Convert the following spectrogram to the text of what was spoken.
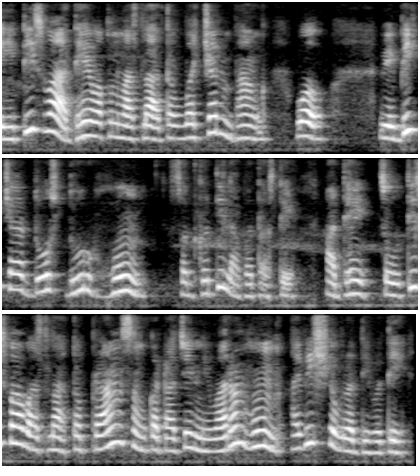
तेहतीसवा अध्याय आपण वाचला तर वचन भांग व वेभीच्या दोष दूर होऊन सद्गती लाभत असते. अध्याय चौतीसवा वाचला तर प्राण संकटाचे निवारण होऊन आयुष्य वृद्धी होते.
